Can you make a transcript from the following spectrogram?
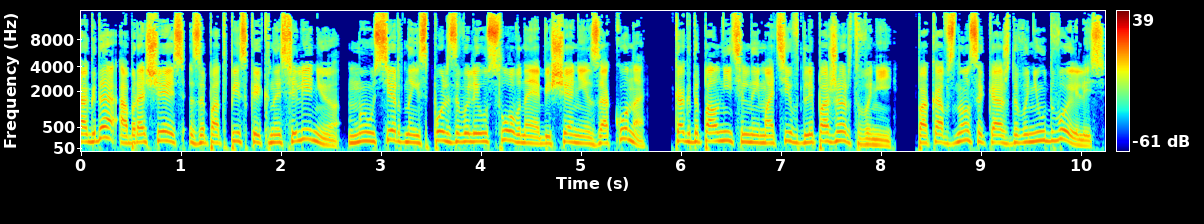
Тогда, обращаясь за подпиской к населению, мы усердно использовали условное обещание закона как дополнительный мотив для пожертвований, пока взносы каждого не удвоились.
